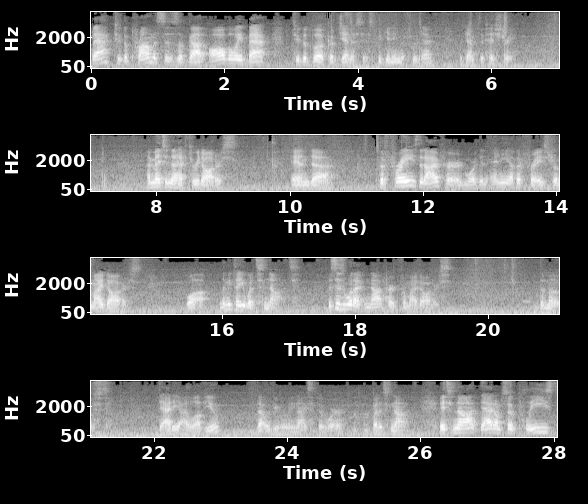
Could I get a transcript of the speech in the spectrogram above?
back to the promises of God all the way back to the book of Genesis, beginning with redemp- redemptive history. I mentioned I have three daughters, and uh, the phrase that I've heard more than any other phrase from my daughters, well, uh, let me tell you what it's not. This is what I've not heard from my daughters the most. Daddy, I love you. That would be really nice if it were, but it's not. It's not, Dad, I'm so pleased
